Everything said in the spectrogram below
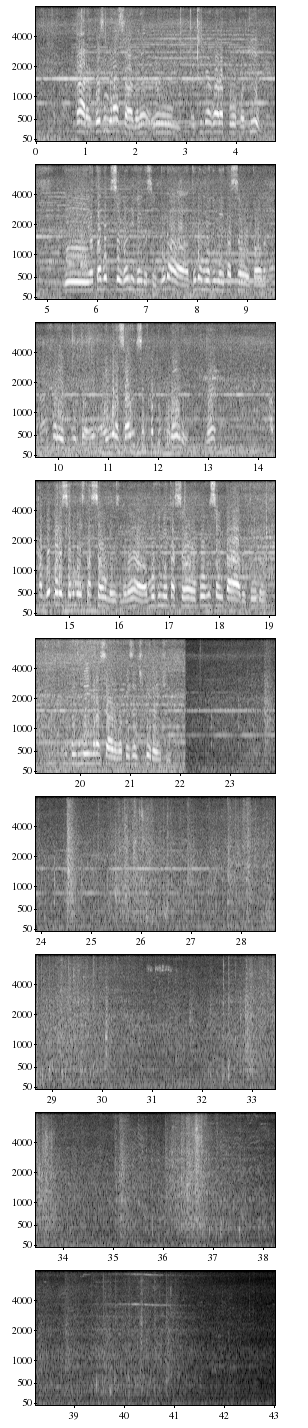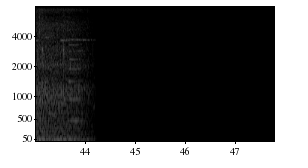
Cara, coisa engraçada, né? Eu, eu tive agora há pouco aqui E eu tava observando e vendo assim, toda, toda a movimentação e tal, né? Eu falei, puta, é engraçado que você fica procurando, né? Acabou parecendo uma estação mesmo, né? A movimentação, o povo sentado, tudo. Uma coisa meio engraçada, uma coisa diferente.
